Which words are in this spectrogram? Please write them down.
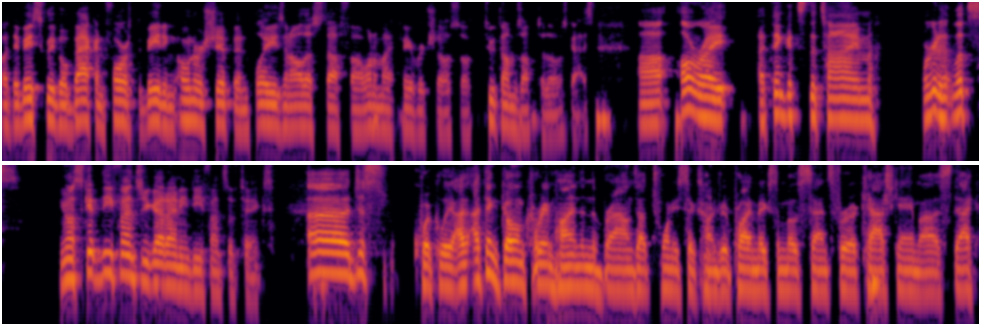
But they basically go back and forth debating ownership and plays and all this stuff. Uh, one of my favorite shows. So two thumbs up to those guys. Uh, all right, I think it's the time. We're gonna let's. You want to skip defense? you got any defensive takes? Uh, just quickly. I, I, think going Kareem Hunt and the Browns at 2,600 probably makes the most sense for a cash game uh, stack.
